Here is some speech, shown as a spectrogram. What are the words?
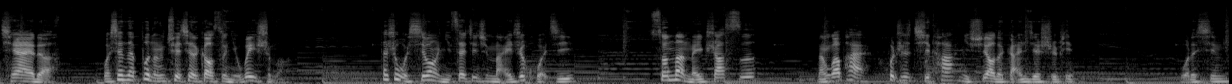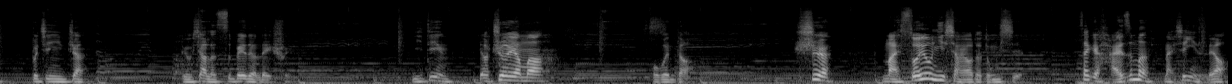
亲爱的，我现在不能确切的告诉你为什么，但是我希望你再进去买一只火鸡、酸蔓梅沙司、南瓜派或者是其他你需要的感恩节食品。”我的心不禁一颤，流下了自卑的泪水。一定要这样吗？我问道：“是，买所有你想要的东西，再给孩子们买些饮料。”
